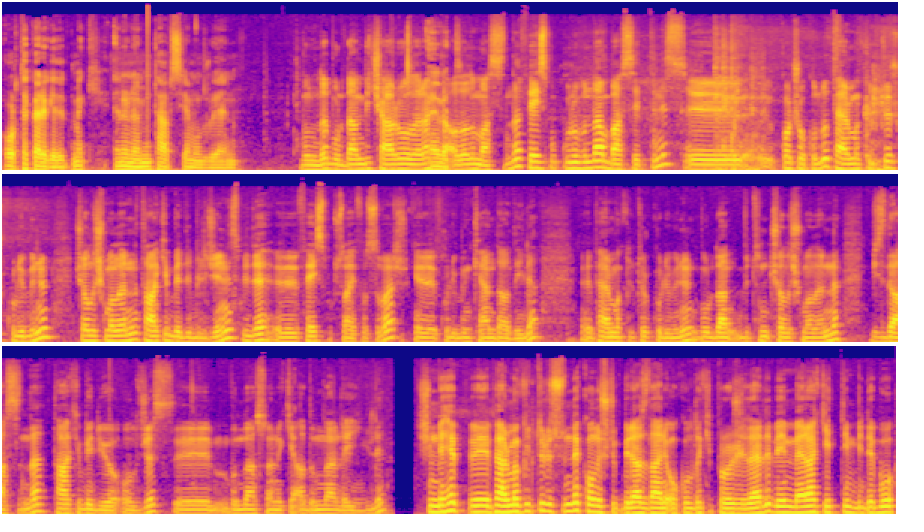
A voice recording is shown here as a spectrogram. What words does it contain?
ortak hareket etmek en önemli tavsiyem olur yani. Bunu da buradan bir çağrı olarak evet. da alalım aslında. Facebook grubundan bahsettiniz. Ee, Koç Okulu Permakültür Kulübü'nün çalışmalarını takip edebileceğiniz bir de e, Facebook sayfası var. E, kulübün kendi adıyla. E, Permakültür Kulübü'nün buradan bütün çalışmalarını biz de aslında takip ediyor olacağız. E, bundan sonraki adımlarla ilgili. Şimdi hep e, permakültür üstünde konuştuk biraz da hani okuldaki projelerde. Benim merak ettiğim bir de bu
